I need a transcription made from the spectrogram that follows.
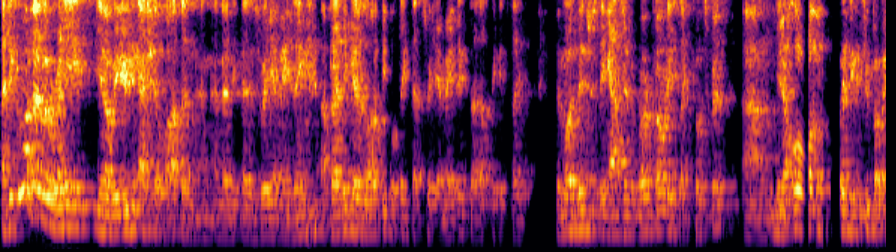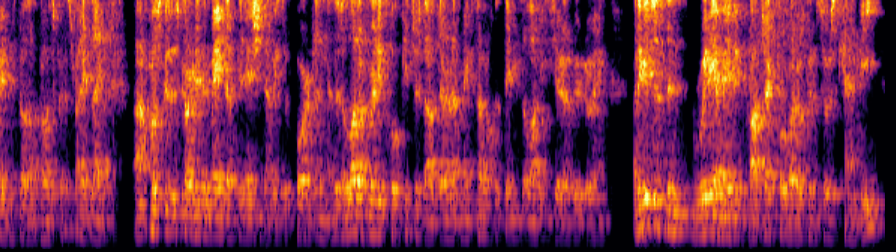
I think one that we're really, you know, we're using actually a lot, and, and, and I think that is really amazing. but I think a lot of people think that's really amazing, so I don't think it's like the most interesting answer in the world probably is like Postgres. Um, you know, all basically Supabase is built on Postgres, right? Like Uh, Postgres is currently the main destination that we support, and, and there's a lot of really cool features out there that make some of the things a lot easier that we're doing. I think it's just a really amazing project for what open source can be,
